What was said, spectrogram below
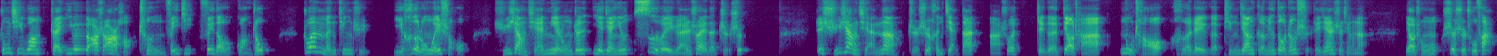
钟其光在一月二十二号乘飞机飞到广州，专门听取。以贺龙为首，徐向前、聂荣臻、叶剑英四位元帅的指示。这徐向前呢，指示很简单啊，说这个调查怒潮和这个平江革命斗争史这件事情呢，要从事实出发，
